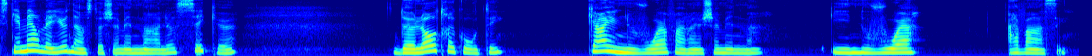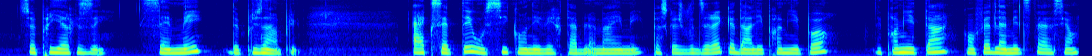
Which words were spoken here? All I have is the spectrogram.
Ce qui est merveilleux dans ce cheminement-là, c'est que de l'autre côté, quand il nous voit faire un cheminement, il nous voit avancer, se prioriser, s'aimer de plus en plus. Accepter aussi qu'on est véritablement aimé, parce que je vous dirais que dans les premiers pas, les premiers temps qu'on fait de la méditation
